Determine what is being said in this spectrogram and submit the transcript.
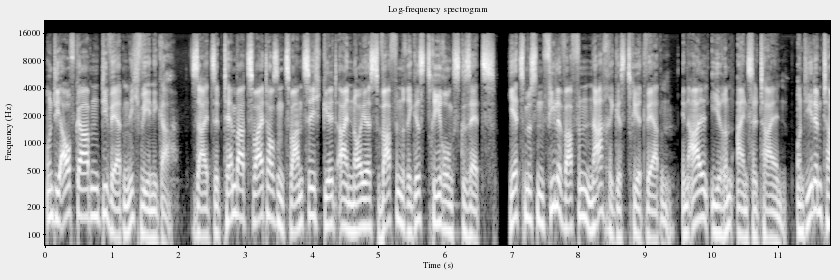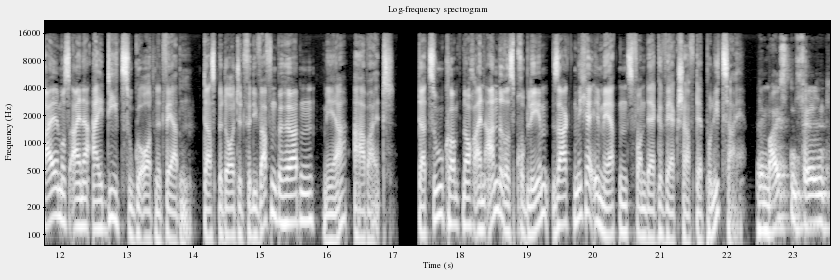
Und die Aufgaben, die werden nicht weniger. Seit September 2020 gilt ein neues Waffenregistrierungsgesetz. Jetzt müssen viele Waffen nachregistriert werden, in all ihren Einzelteilen. Und jedem Teil muss eine ID zugeordnet werden. Das bedeutet für die Waffenbehörden mehr Arbeit. Dazu kommt noch ein anderes Problem, sagt Michael Mertens von der Gewerkschaft der Polizei. In den meisten Fällen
